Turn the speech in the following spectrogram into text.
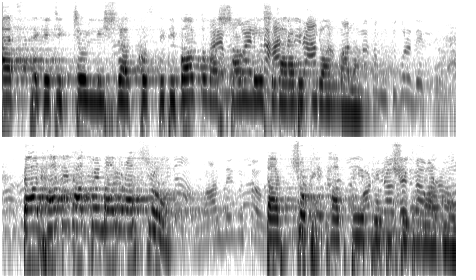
আজ থেকে ঠিক চল্লিশ রাক্ষস স্থিতি পর তোমার সামনে এসে দাঁড়াবে কিরণ মালা। তার হাতে থাকবে মারণাস্ত্র। তার চোখে থাকবে প্রতিশোধের আগুন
